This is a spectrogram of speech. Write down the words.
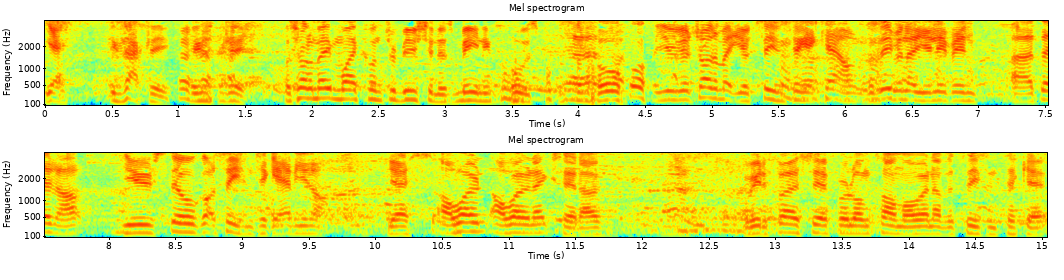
Yes, exactly, exactly. I'm trying to make my contribution as meaningful as possible. You're trying to make your season ticket count because even though you live in uh, Denmark, you've still got a season ticket, have you not? Yes, I won't. I won't next year though. It'll be the first year for a long time. I won't have a season ticket.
